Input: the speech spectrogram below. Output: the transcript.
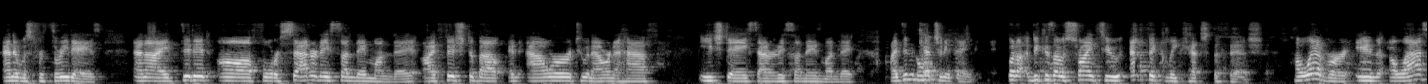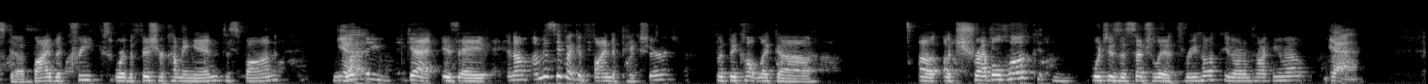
and it was for three days. And I did it uh, for Saturday, Sunday, Monday. I fished about an hour to an hour and a half each day, Saturday, Sunday, and Monday. I didn't Cool. catch anything, but because I was trying to ethically catch the fish. However, in Alaska, by the creeks where the fish are coming in to spawn, Yeah. what they get is a, and I'm, I'm gonna see if I could find a picture, but they call it like a, a, a treble hook, which is essentially a three hook. You know what I'm talking about? Yeah.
